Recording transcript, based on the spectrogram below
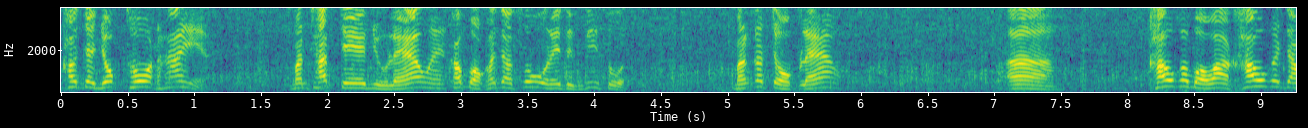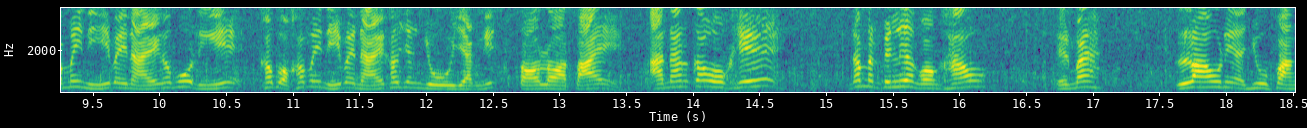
เขาจะยกโทษให้ มันชัดเจนอยู่แล้วไงเขาบอกเขาจะสู้ในถึงที่สุด มันก็จบแล้ว เออ เขาก็บอกว่าเขาก็จะไม่หนีไปไหนเขาพูดอย่างนี้เขาบอกเขาไม่หนีไปไหนเขายังอยู่อย่างนี้ตลอดไป อันนั้นก็โอเคนั่นมันเป็นเรื่องของเขาเห็นไหมเราเนี่ยอยู่ฝั่ง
